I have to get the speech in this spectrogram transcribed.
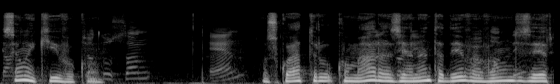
isso é um equívoco. Os quatro Kumaras e Anantadeva vão dizer,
